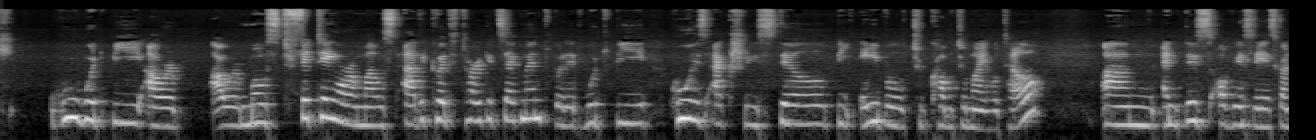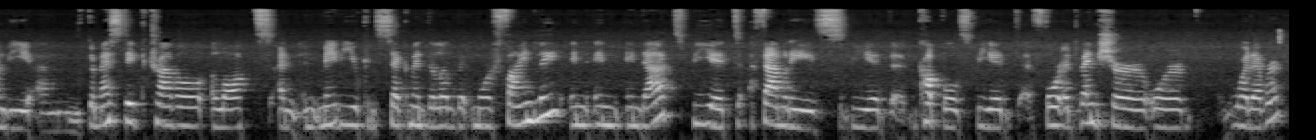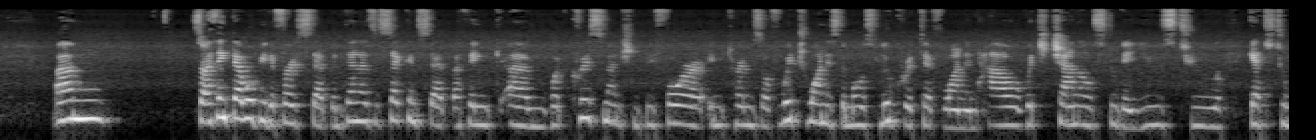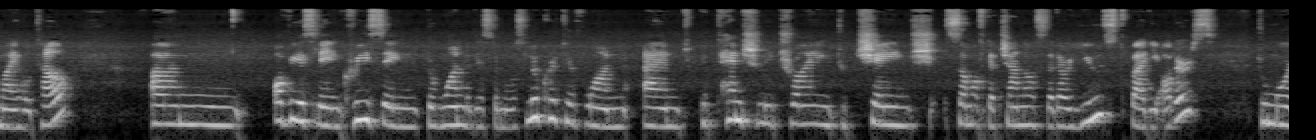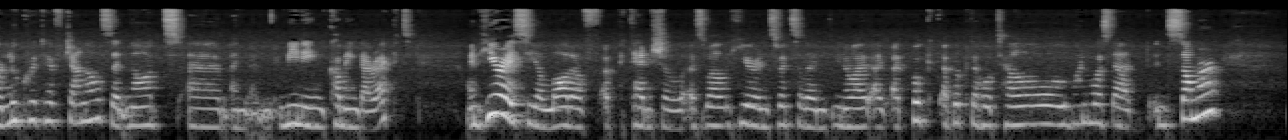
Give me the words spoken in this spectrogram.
who would be our our most fitting or most adequate target segment, but it would be who is actually still be able to come to my hotel. Um, and this obviously is going to be um, domestic travel a lot, and, and, maybe you can segment a little bit more finely in, in, in that, be it families, be it couples, be it for adventure or whatever. Um, so I think that will be the first step. And then as a second step, I think um, what Chris mentioned before in terms of which one is the most lucrative one and how, which channels do they use to get to my hotel. Um, obviously increasing the one that is the most lucrative one and potentially trying to change some of the channels that are used by the others to more lucrative channels and not um, and, and meaning coming direct and here I see a lot of potential as well here in Switzerland. You know, I, I, booked I booked a hotel. When was that? In summer,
